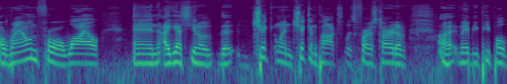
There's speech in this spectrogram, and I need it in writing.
around for a while and I guess you know the chick when chickenpox was first heard of, uh, maybe people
